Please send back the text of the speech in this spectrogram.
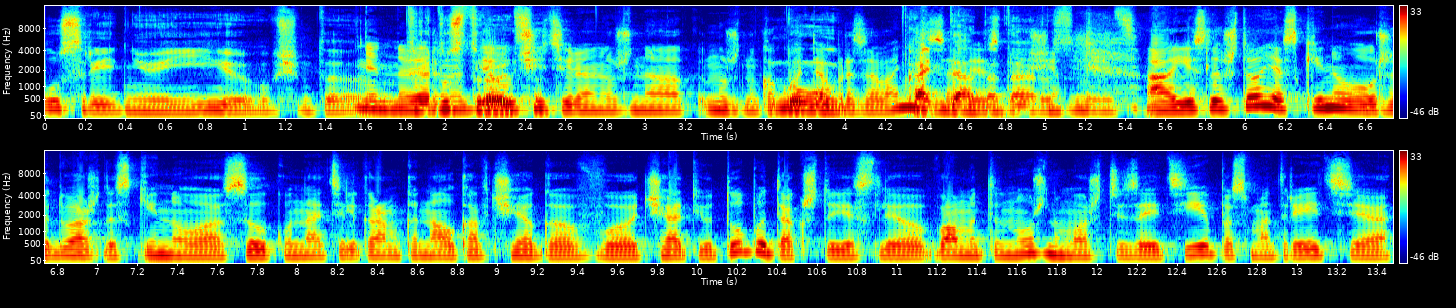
школу среднюю и, в общем-то, Нет, наверное, для учителя нужно, нужно какое-то ну, образование да, соответствующее. Да, да, а если что, я скинула, уже дважды скинула ссылку на телеграм-канал Ковчега в чат Ютуба, так что если вам это нужно, можете зайти, посмотреть. Э,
